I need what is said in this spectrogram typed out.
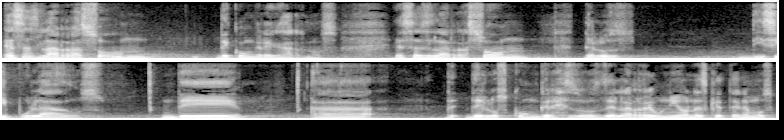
esa es la razón de congregarnos, esa es la razón de los discipulados, de, ah, de los congresos, de las reuniones que tenemos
